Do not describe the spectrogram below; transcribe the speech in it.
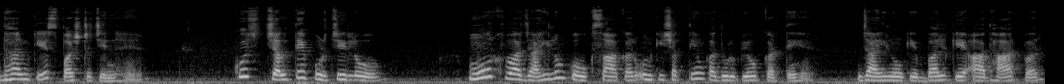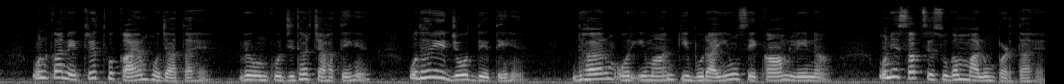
धर्म के स्पष्ट चिन्ह हैं। कुछ चलते पुरचे लोग मूर्ख व जाहिलों को उकसाकर उनकी शक्तियों का दुरुपयोग करते हैं। जाहिलों के बल के आधार पर उनका नेतृत्व कायम हो जाता है। वे उनको जिधर चाहते हैं, उधर ही जोत देते हैं। धर्म और ईमान की बुराइयों से काम लेना उन्हें सबसे सुगम मालूम पड़ता है।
